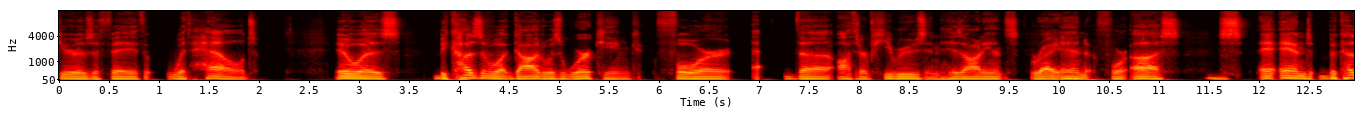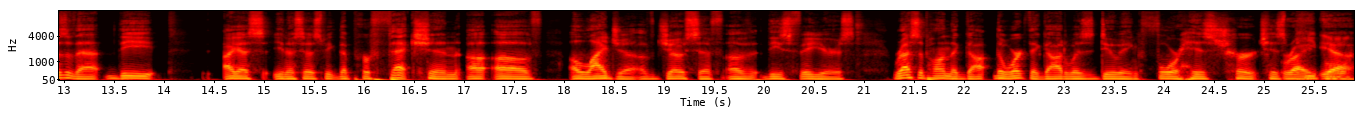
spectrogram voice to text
heroes of faith withheld? It was because of what God was working for the author of Hebrews and his audience Right. and for us a- and because of that the i guess you know so to speak the perfection uh, of elijah of joseph of these figures rests upon the god the work that god was doing for his church his Right, people yeah.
